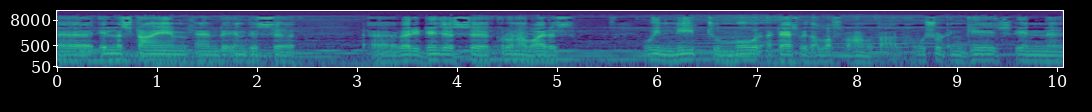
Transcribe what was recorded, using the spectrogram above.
uh, illness time and in this uh, uh very dangerous uh, coronavirus, we need to more attach with Allah subhanahu wa ta'ala. We should engage in uh,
